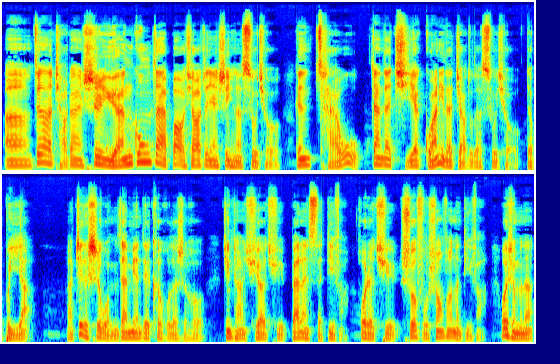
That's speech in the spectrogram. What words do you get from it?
嗯，最大的挑战是员工在报销这件事情的诉求，跟财务站在企业管理的角度的诉求的不一样啊。这个是我们在面对客户的时候。经常需要去 balance 的地方，或者去说服双方的地方，为什么呢？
